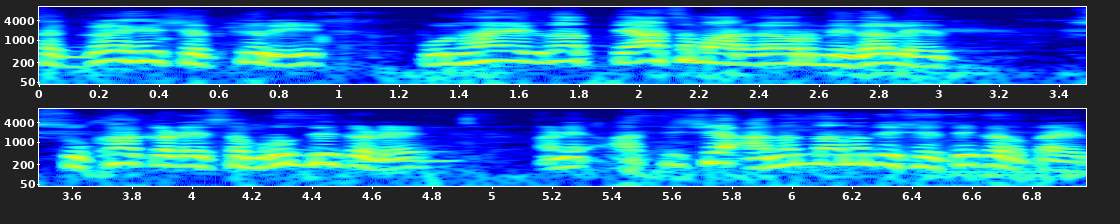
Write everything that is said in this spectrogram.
सगळे हे शेतकरी पुन्हा एकदा त्याच मार्गावर निघालेत सुखाकडे समृद्धीकडे आणि अतिशय आनंदानं ते शेती करतायत.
